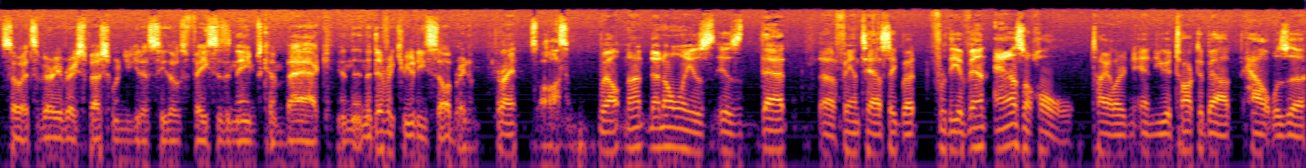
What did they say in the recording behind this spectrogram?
So it's very, very special when you get to see those faces and names come back and, and the different communities celebrate them. Right. It's awesome. Well, not not only is is that uh, fantastic, but for the event as a whole, Tyler, and you had talked about how it was a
